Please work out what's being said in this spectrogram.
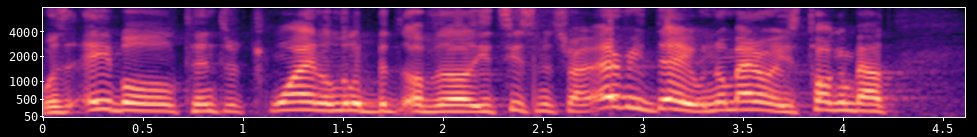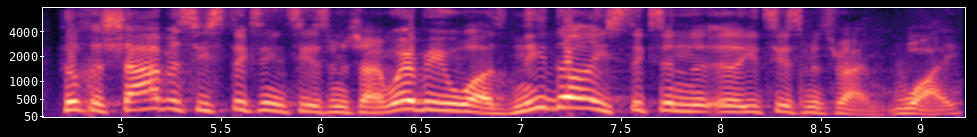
was able to intertwine a little bit of the Yitzis Mitzrayim every day. No matter what he's talking about Hilchas Shabbos, he sticks in Yitzis Mitzrayim. Wherever he was, Nida, he sticks in uh, Yitzis Mitzrayim. Why?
